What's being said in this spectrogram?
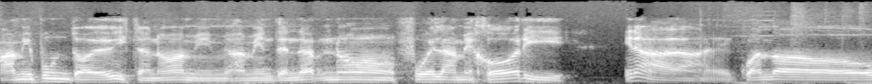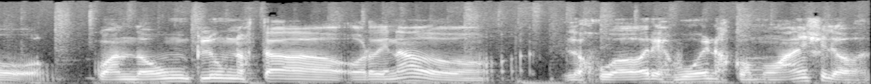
a mi punto de vista, ¿no? a, mi, a mi entender, no fue la mejor y, nada, cuando, cuando un club no está ordenado, los jugadores buenos como Ángelo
